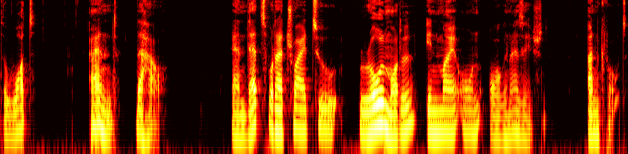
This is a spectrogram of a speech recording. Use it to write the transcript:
the what and the how. And that's what I try to role model in my own organization. Unquote.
